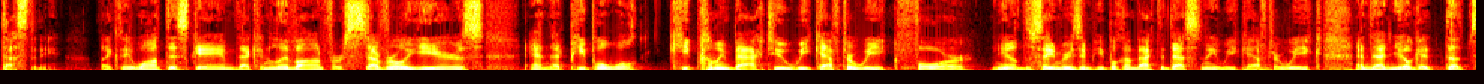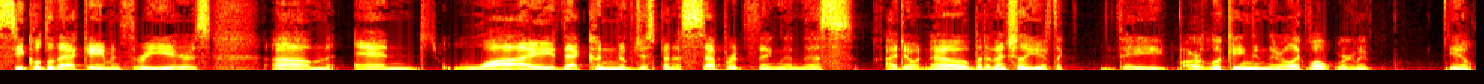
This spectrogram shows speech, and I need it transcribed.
Destiny. Like they want this game that can live on for several years and that people will keep coming back to week after week for, you know, the same reason people come back to Destiny week after week. And then you'll get the sequel to that game in three years. Um, and why that couldn't have just been a separate thing than this, I don't know. But eventually you have to, they are looking and they're like, well, we're going to, you know,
